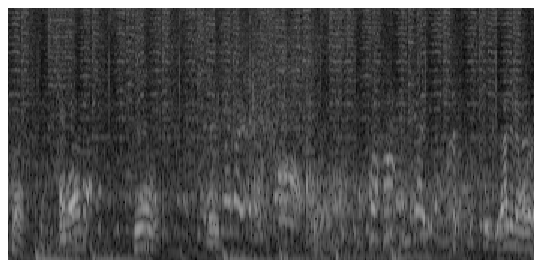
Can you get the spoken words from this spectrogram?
That didn't work.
